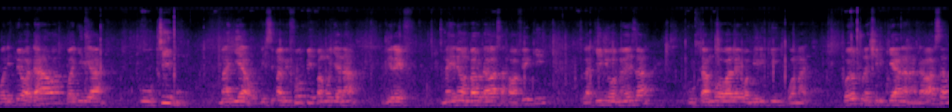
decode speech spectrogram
walipewa dawa kwa ajili ya kutibu maji yao, visima vifupi pamoja na virefu, maeneo ambayo DAWASA hawafiki, lakini wameweza kutambua wale wamiliki wa maji. Kwa hiyo tunashirikiana na DAWASA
